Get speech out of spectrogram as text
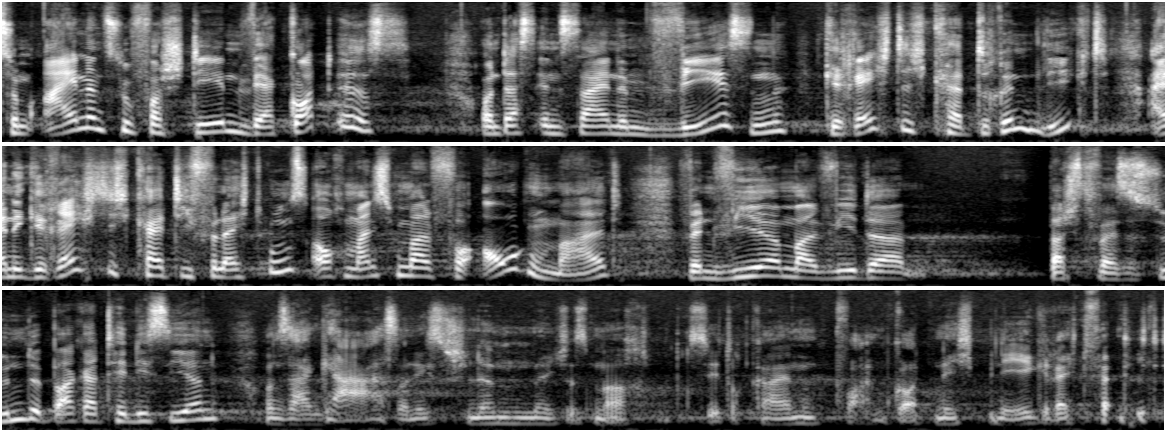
Zum einen zu verstehen, wer Gott ist und dass in seinem Wesen Gerechtigkeit drin liegt. Eine Gerechtigkeit, die vielleicht uns auch manchmal vor Augen malt, wenn wir mal wieder Beispielsweise Sünde bagatellisieren und sagen, ja, ist doch nicht so schlimm, wenn ich das mache, interessiert doch keinen, vor allem Gott nicht, bin eh gerechtfertigt.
